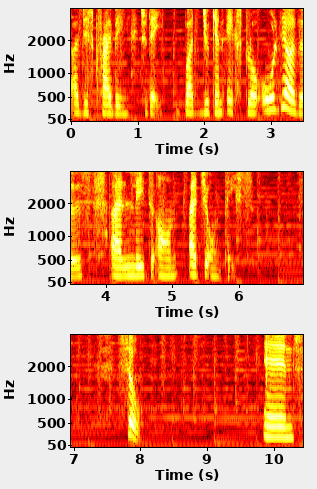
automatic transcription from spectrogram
uh, describing today. But you can explore all the others uh, later on at your own pace. So, and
